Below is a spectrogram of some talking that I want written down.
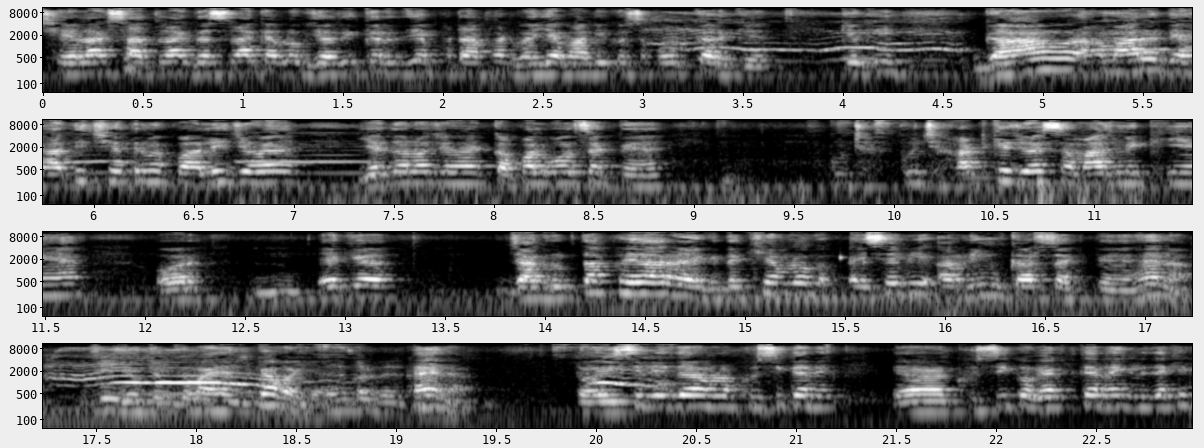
छह लाख सात लाख दस लाख आप लोग जल्दी कर दीजिए फटाफट भैया भाभी को सपोर्ट करके। क्योंकि गाँव और हमारे देहाती क्षेत्र में पहली जो है ये दोनों जो है कपल बोल सकते हैं। कुछ कुछ हट के जो है समाज में किए हैं और एक जागरूकता फैला रहे हैं कि देखिए हम लोग ऐसे भी अर्निंग कर सकते हैं है ना? जी, यूट्यूब के माध्यम से क्या भैया। है ना? तो इसीलिए जो हम लोग खुशी करने खुशी को व्यक्त करने के लिए देखिए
